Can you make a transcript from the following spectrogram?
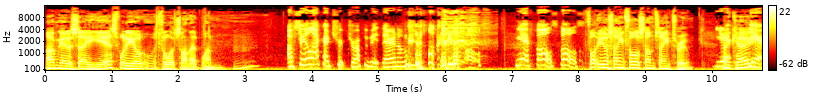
I'm going to say yes. What are your thoughts on that one? I feel like I tripped her up a bit there, and I'm going to look it false. Yeah, false, false. Fa- You're saying false, I'm saying true. Yeah, Okay. yeah.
